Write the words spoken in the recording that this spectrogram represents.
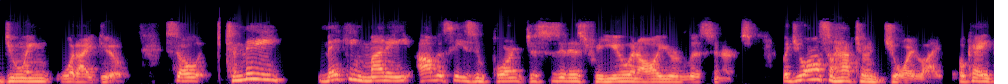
doing what I do. So to me, making money obviously is important just as it is for you and all your listeners but you also have to enjoy life. Okay.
